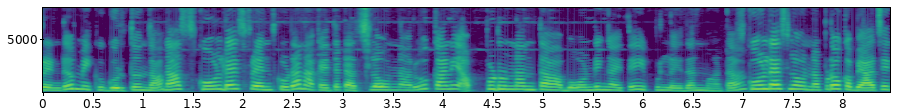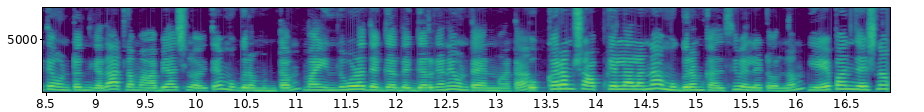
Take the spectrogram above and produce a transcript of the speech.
ఫ్రెండ్ మీకు గుర్తుందా? నా స్కూల్ డేస్ ఫ్రెండ్స్ కూడా నాకైతే టచ్లో ఉన్నారు. కానీ అప్పుడున్నంత బాండింగ్ అయితే ఇప్పుడు లేదనమాట స్కూల్ డేస్లో ఉన్నప్పుడు ఒక బ్యాచ్ అయితే ఉంటుంది కదా అట్లా మా బ్యాచ్లో అయితే ముగ్గురం ఉంటాం. మా ఇండ్లు కూడా దగ్గర దగ్గరగానే ఉంటాయన్నమాట. ఒక్కరం షాప్కి వెళ్ళాలన్నా ముగ్గురం కలిసి వెళ్ళేటోళ్ళం. ఏ పని చేసినా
